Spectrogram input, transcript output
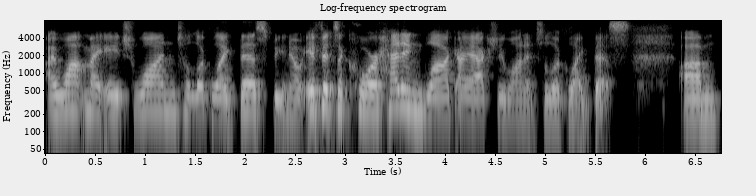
i want my h1 to look like this but you know if it's a core heading block i actually want it to look like this. Um,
